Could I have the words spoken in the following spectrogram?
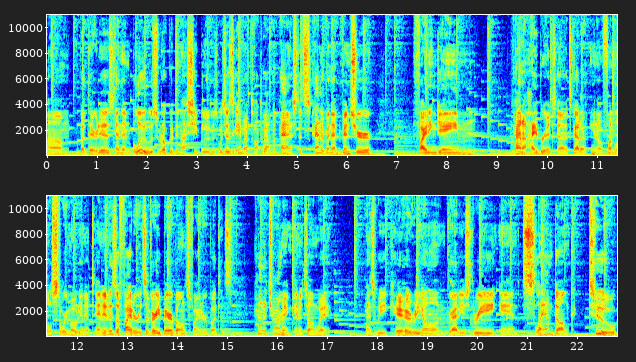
um, but there it is. And then Blues, Rokudenashi Blues, which is a game I've talked about in the past. It's kind of an adventure fighting game, kind of hybrid. Uh, it's got a you know fun little story mode in it, and it is a fighter. It's a very bare bones fighter, but it's kind of charming in its own way. As we carry on, Gradius 3 and Slam Dunk 2,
